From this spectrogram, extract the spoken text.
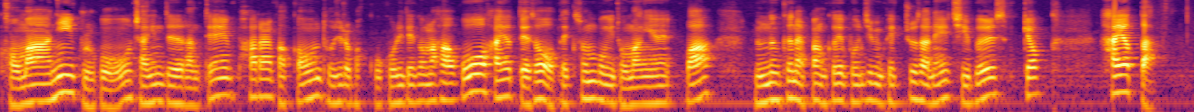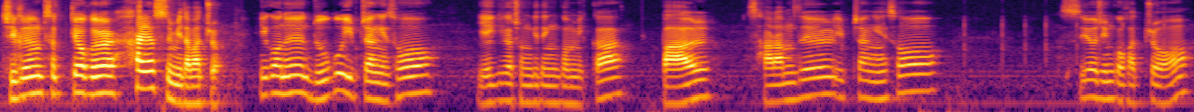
거만히 굴고 자기들한테 8알 가까운 도시를 받고 고리대금을 하고 하였대서 백선봉이 도망에 와 눕는 그날 밤 그의 본집인 백주산의 집을 습격하였다. 지금 습격을 하였습니다. 맞죠? 이거는 누구 입장에서 얘기가 전개된 겁니까? 마을 사람들 입장에서 쓰여진 것 같죠?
